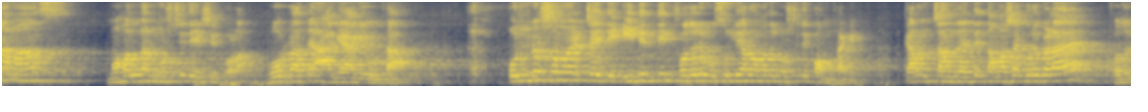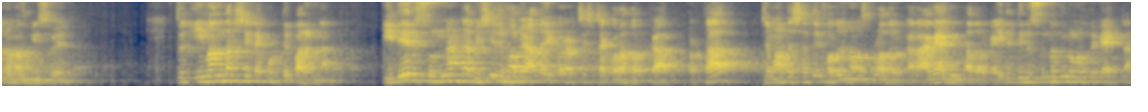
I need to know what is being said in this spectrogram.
নামাজ মহল্লার মসজিদে এসে পড়া, ভোর রাতে আগে আগে উঠা অন্য সময়ের চাইতে ঈদের দিন ফজরের মুসল্লি আরও আমাদের মসজিদে কম থাকে, কারণ চাঁদ রাতে তামাশা করে বেড়ায় ফজর নামাজ মিস হয়ে। তো ইমানদার সেটা করতে পারেন না। ঈদের সুন্নাটা বিশেষভাবে আদায় করার চেষ্টা করা দরকার। অর্থাৎ জামাতের সাথে ফজর নামাজ পড়া দরকার, আগে আগে উঠা দরকার। ঈদের দিনের সুন্নাতগুলোর মধ্যে থেকে একটা।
